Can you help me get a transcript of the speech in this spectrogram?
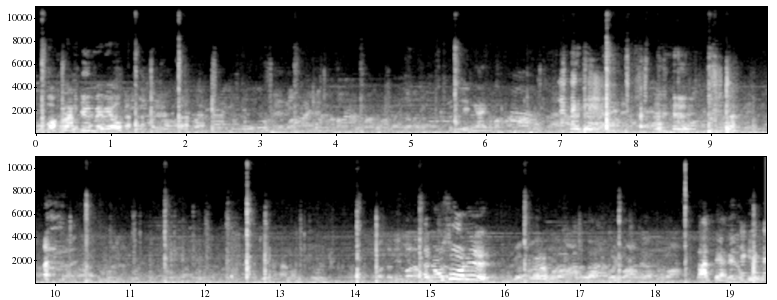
ผมบอกข้างหลังยื่นไปเบลเล่นง่ายครับไอ้หนูสู้ดิลาดแตกได้ทุกเกมจ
